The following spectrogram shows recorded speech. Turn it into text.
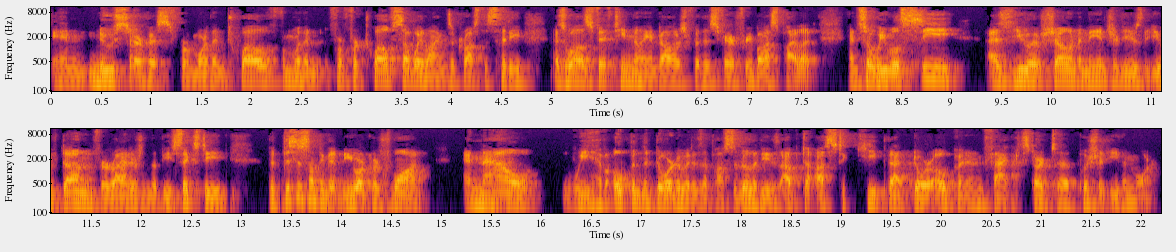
in new service for more than 12, for more than, for, for 12 subway lines across the city, as well as $15 million for this fare free bus pilot. And so we will see, as you have shown in the interviews that you've done for riders in the B60, that this is something that New Yorkers want. And now we have opened the door to it as a possibility. It's up to us to keep that door open and in fact start to push it even more.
